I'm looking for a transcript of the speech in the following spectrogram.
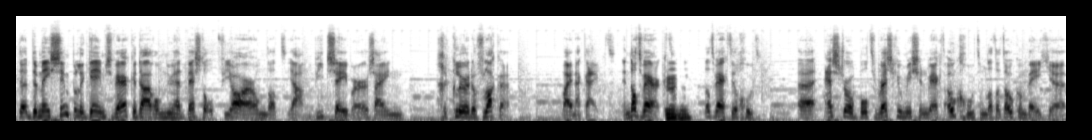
de, de meest simpele games werken daarom nu het beste op VR. Omdat, ja, Beat Saber zijn gekleurde vlakken waar je naar kijkt. En dat werkt. Mhm. Dat werkt heel goed. Eh Astrobot Rescue Mission werkt ook goed, omdat het ook een beetje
